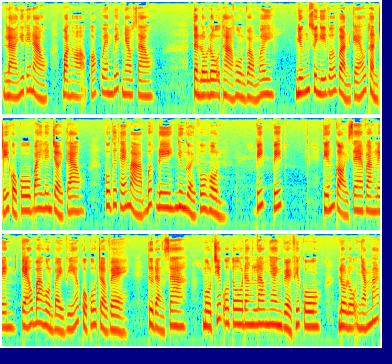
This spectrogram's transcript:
là như thế nào? Bọn họ có quen biết nhau sao? Tần lộ lộ thả hồn vào mây. Những suy nghĩ vớ vẩn kéo thần trí của cô bay lên trời cao. Cô cứ thế mà bước đi như người vô hồn. Bíp bíp. Tiếng còi xe vang lên kéo ba hồn bảy vía của cô trở về. Từ đằng xa, một chiếc ô tô đang lao nhanh về phía cô. Lộ lộ nhắm mắt,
